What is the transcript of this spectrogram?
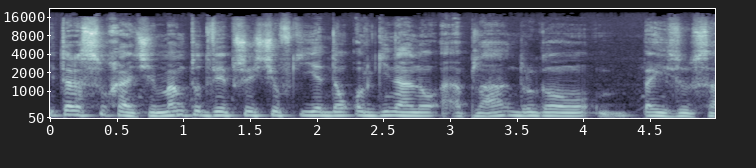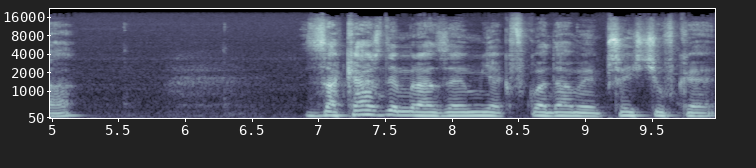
I teraz słuchajcie, mam tu dwie przejściówki, jedną oryginalną Apple'a, drugą Bezusa. Za każdym razem, jak wkładamy przejściówkę,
